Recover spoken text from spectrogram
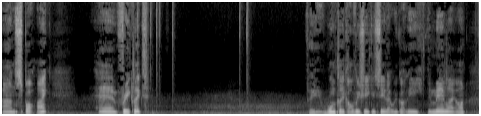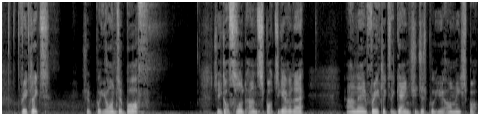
and spotlight um, three clicks. So one click obviously you can see that we've got the the main light on. Three clicks should put you onto both. So you've got flood and spot together there. And then three clicks again should just put you on the spot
